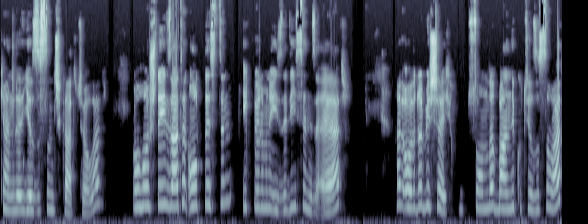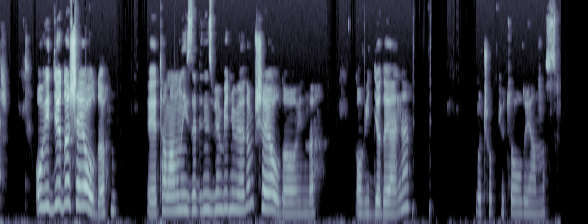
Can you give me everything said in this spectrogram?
Kendi yazısını çıkartıyorlar. O hoş değil. Zaten Outlast'in ilk bölümünü izlediyseniz eğer hani orada bir şey sonda Bandicoot yazısı var. O videoda şey oldu. E, tamamını izlediğiniz mi bilmiyorum. Şey oldu o oyunda. O videoda yani. Bu çok kötü oldu yalnız.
